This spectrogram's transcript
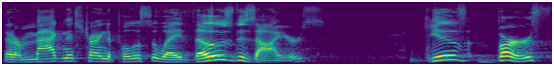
that are magnets trying to pull us away, those desires give birth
